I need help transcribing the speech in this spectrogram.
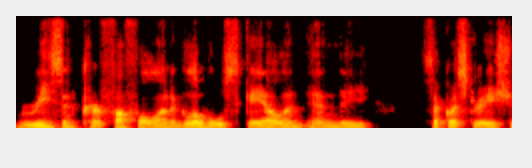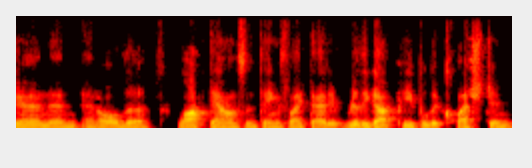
recent kerfuffle on a global scale and, and the sequestration and, and all the lockdowns and things like that, it really got people to question,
